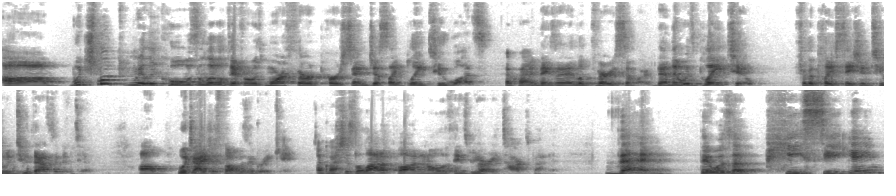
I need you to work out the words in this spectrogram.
um, which looked really cool. Was a little different. Was more third person, just like Blade Two was Okay. and things like that. It looked very similar. Then there was Blade 2 for the PlayStation 2 in 2002, um, which I just thought was a great game. Okay. was just a lot of fun and all the things we already talked about it. Then there was a PC game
